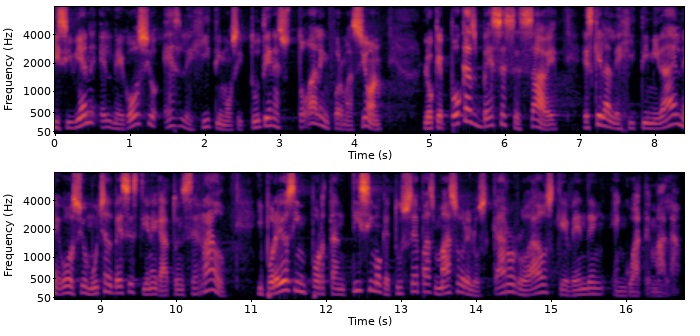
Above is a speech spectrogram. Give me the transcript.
Y si bien el negocio es legítimo, si tú tienes toda la información, lo que pocas veces se sabe es que la legitimidad del negocio muchas veces tiene gato encerrado. Y por ello es importantísimo que tú sepas más sobre los carros rodados que venden en Guatemala.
